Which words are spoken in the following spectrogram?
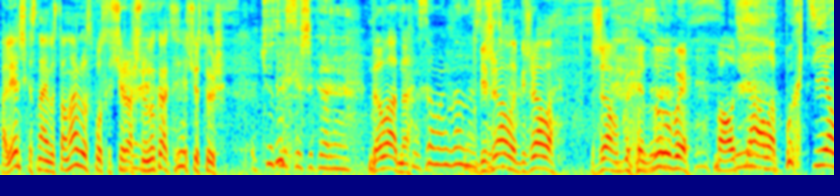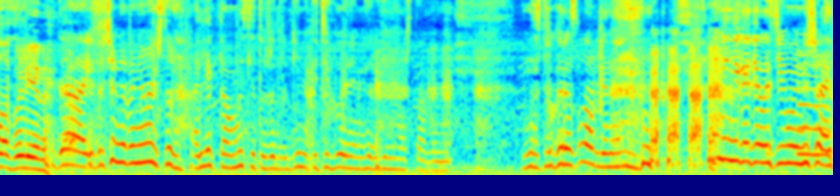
А Леночка с нами восстанавливалась после вчерашнего. Ну как ты себя чувствуешь? Чувствую себя шикарно. Да ладно. Но самое главное, Бежала, бежала, сжав зубы, молчала, пыхтела, блин. Да, и причем я понимаю, что Олег там мыслит уже другими категориями, другими масштабами. настолько расслаблена. Мне не хотелось ему мешать.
